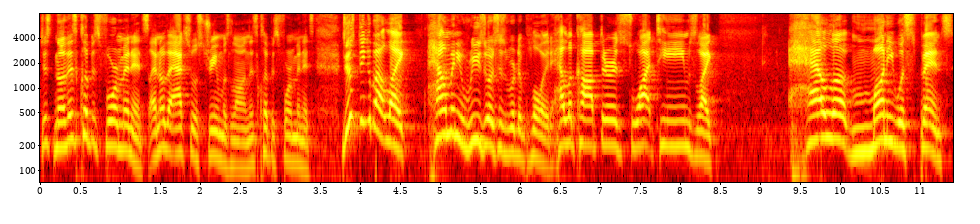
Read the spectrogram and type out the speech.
Just no. This clip is four minutes. I know the actual stream was long. This clip is four minutes. Just think about like how many resources were deployed. Helicopters, SWAT teams, like hella money was spent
